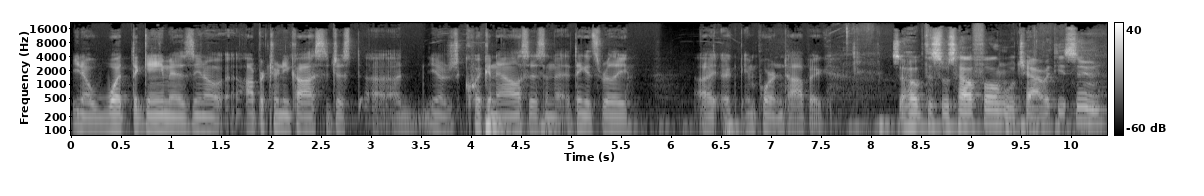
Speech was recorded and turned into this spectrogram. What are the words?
you know what the game is you know opportunity cost is just uh, you know just quick analysis and I think it's really an important topic. So hope this was helpful and we'll chat with you soon.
